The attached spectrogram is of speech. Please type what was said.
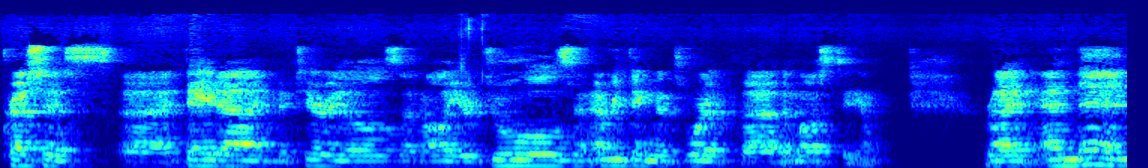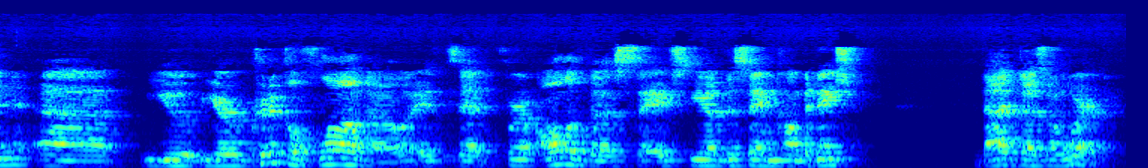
precious uh, data and materials and all your jewels and everything that's worth uh, the most to you, right? And then uh, you, your critical flaw, though, is that for all of those safes, you have the same combination. That doesn't work,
